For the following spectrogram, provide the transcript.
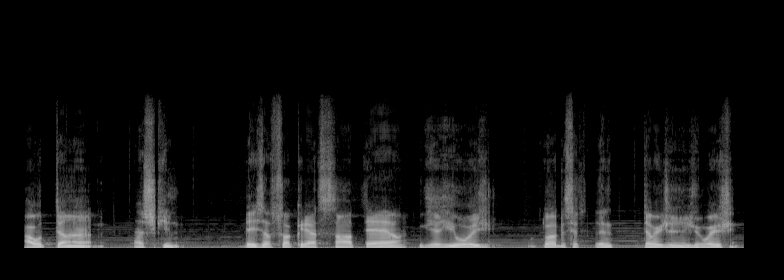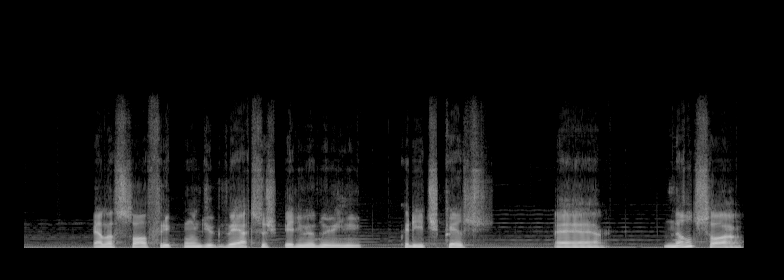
a OTAN, acho que desde a sua criação até o dia de hoje, todo esse até o dia de hoje, ela sofre com diversos períodos de críticas, é, não só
